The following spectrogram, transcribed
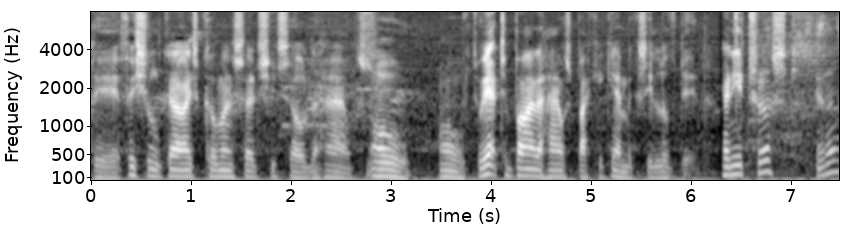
the official guys come and said she'd sold the house. Oh. Oh. So he had to buy the house back again because he loved it. Can you trust? You know,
